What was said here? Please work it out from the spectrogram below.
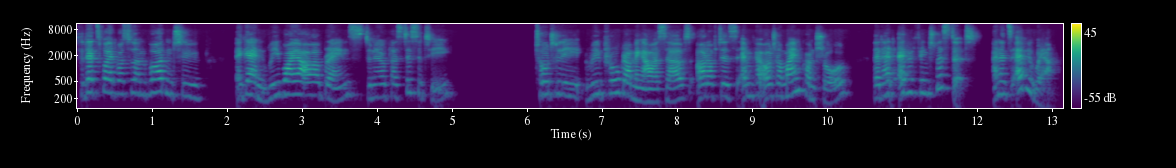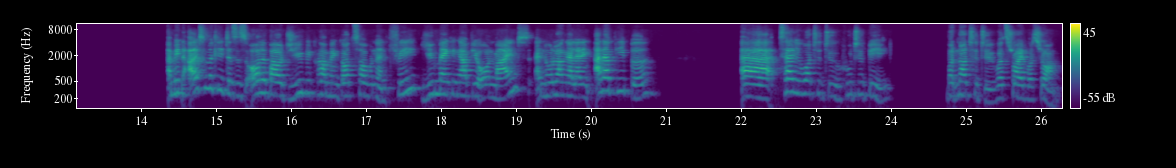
So that's why it was so important to, again, rewire our brains to neuroplasticity totally reprogramming ourselves out of this MK Ultra mind control that had everything twisted and it's everywhere. I mean, ultimately, this is all about you becoming God sovereign and free, you making up your own mind and no longer letting other people uh, tell you what to do, who to be, what not to do, what's right, what's wrong.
